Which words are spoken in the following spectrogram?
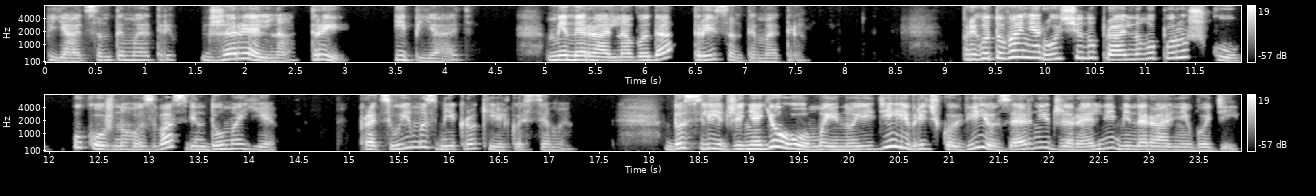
5 см, джерельна 3 і 5, мінеральна вода 3 см. Приготування розчину прального порошку. У кожного з вас він дома є. Працюємо з мікрокількостями. Дослідження його мийної дії в річковій, озерній, джерельній, мінеральній воді.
